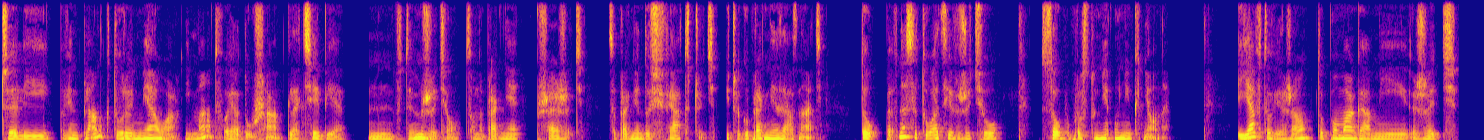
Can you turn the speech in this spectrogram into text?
czyli pewien plan, który miała i ma Twoja dusza dla Ciebie mm, w tym życiu, co ona pragnie przeżyć, co pragnie doświadczyć i czego pragnie zaznać, to pewne sytuacje w życiu są po prostu nieuniknione. I ja w to wierzę, to pomaga mi żyć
